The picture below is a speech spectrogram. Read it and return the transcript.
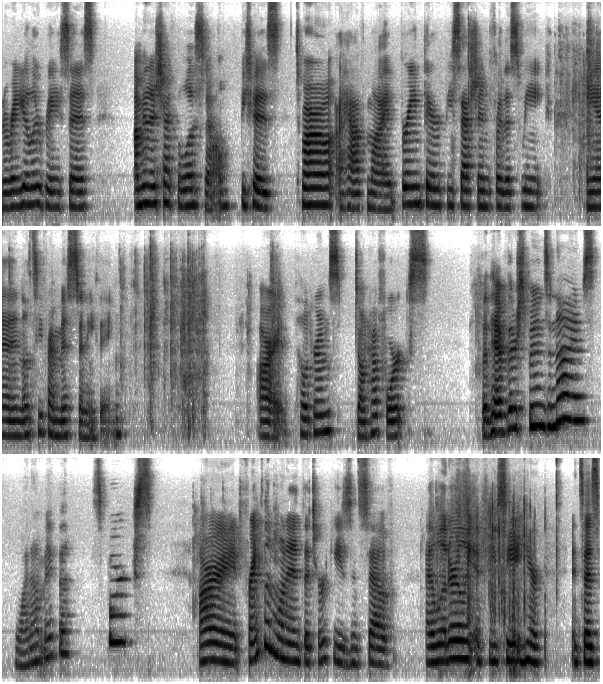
on a regular basis. I'm going to check the list now because tomorrow I have my brain therapy session for this week. And let's see if I missed anything. All right, pilgrims don't have forks, but they have their spoons and knives. Why not make the sporks? All right, Franklin wanted the turkeys instead of, I literally, if you see it here, it says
